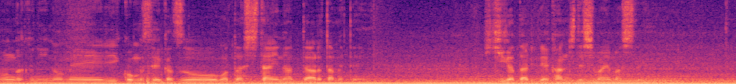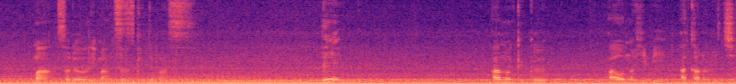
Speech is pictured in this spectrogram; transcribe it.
音楽にのめり込む生活をまたしたいなって改めて弾き語りで感じてしまいまして。まあそれを今続けてます。であの曲「青の日々赤の道」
